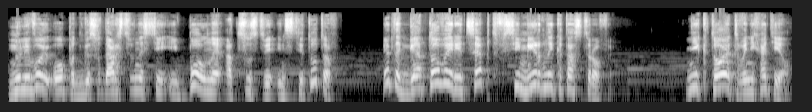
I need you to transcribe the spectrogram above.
нулевой опыт государственности и полное отсутствие институтов – это готовый рецепт всемирной катастрофы. Никто этого не хотел.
